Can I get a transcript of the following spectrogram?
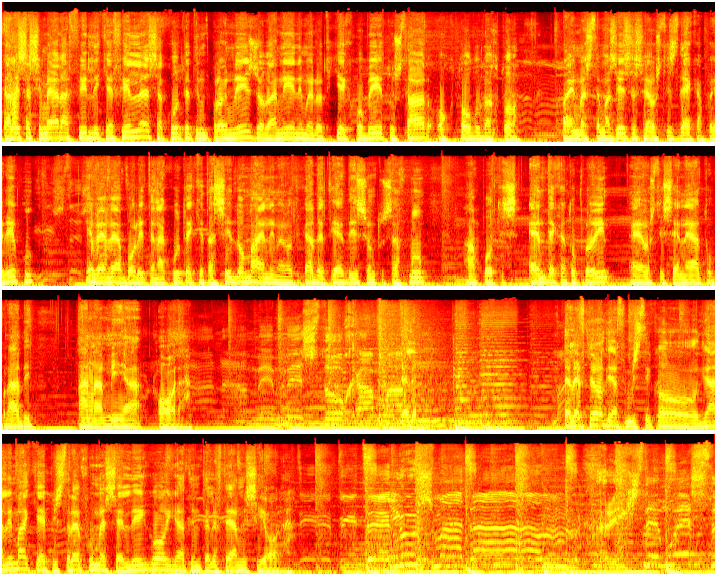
Καλή σας ημέρα, φίλοι και φίλες. Ακούτε την πρωινή ζωντανή ενημερωτική εκπομπή του Star 888. Θα είμαστε μαζί σας έως τις 10 περίπου και βέβαια μπορείτε να ακούτε και τα σύντομα ενημερωτικά δελτία ειδήσεων του σταθμού από τις 11 το πρωί έως τις 9 το βράδυ, ανά μία ώρα. Τελε... Τελευταίο διαφημιστικό διάλειμμα και επιστρέφουμε σε λίγο για την τελευταία μισή ώρα. Επιτέλους μαντάμ Ρίξτε μου έστω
